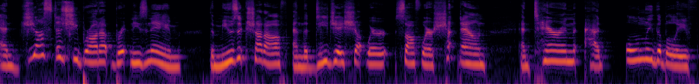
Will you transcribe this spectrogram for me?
And just as she brought up Brittany's name, the music shut off and the DJ shutware software shut down, and Taryn had only the belief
